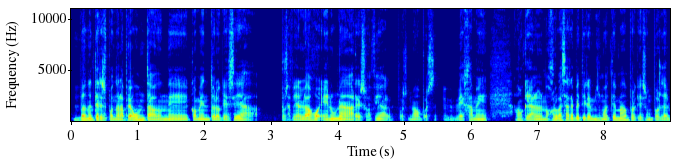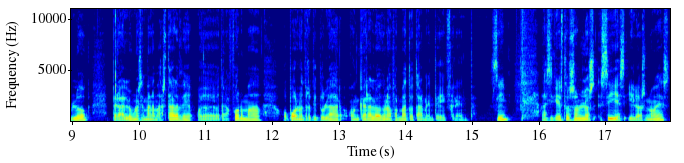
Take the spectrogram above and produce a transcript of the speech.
¿dónde te respondo la pregunta o dónde comento lo que sea? Pues al final lo hago en una red social. Pues no, pues déjame, aunque a lo mejor vas a repetir el mismo tema porque es un post del blog, pero hazlo una semana más tarde o de otra forma, o pon otro titular o encáralo de una forma totalmente diferente. ¿Sí? Así que estos son los síes y los noes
